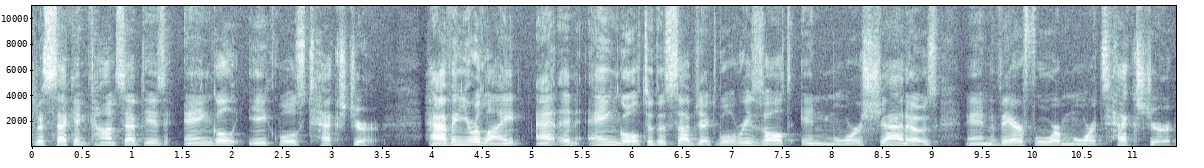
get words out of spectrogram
The second concept is angle equals texture. Having your light at an angle to the subject will result in more shadows and therefore more texture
